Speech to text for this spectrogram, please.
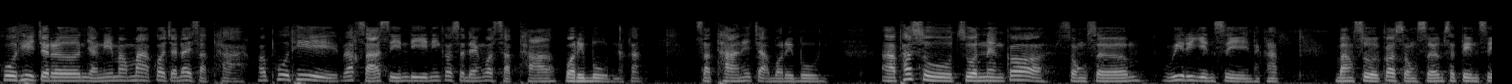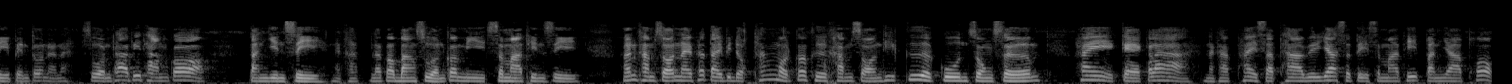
ผู้ที่เจริญอย่างนี้มาก ๆ ก็จะได้ศรัทธาเพราะผู้ที่รักษาศีลดีนี่ก็แสดงว่าศรัทธาบริบูรณ์นะครับศรัทธานี่จะบริบูรณ์พระสูตรส่วนหนึ่งก็ส่งเสริมวิริยินทรีย์นะครับ บางสูตรก็ส่งเสริมสตินทรีย์เป็นต้นนะนะส่วนพระพิธรรมก็ปัญญินทรีย์นะครับ แล้วก็บางส่วนก็มีสมาธินทรีย์อันคำสอนในพระไตรปิฎกทั้งหมดก็คือคำสอนที่เกื้อกูลส่งเสริม ให้แก่กล้านะครับ ให้ศรัทธาวิริยะสติสมาธิปัญญาพอก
